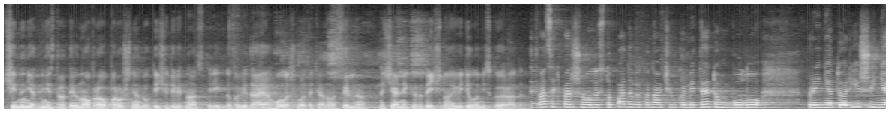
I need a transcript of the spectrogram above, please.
вчиненні адміністративного правопорушення 2019 рік. Доповідає Голошова Тетяна Васильівна, начальник юридичного відділу міської ради. 21 листопада виконавчим комітетом було прийнято рішення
